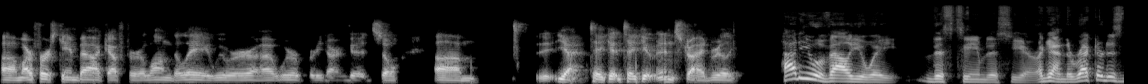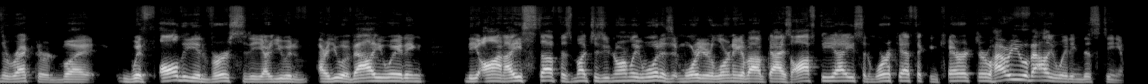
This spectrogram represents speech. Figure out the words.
um, our first game back after a long delay, we were uh, we were pretty darn good. So um, yeah, take it take it in stride, really. How do you evaluate this team this year? Again, the record is the record, but with all the adversity, are you are you evaluating the on ice stuff as much as you normally would? Is it more you're learning about guys off the ice and work ethic and character? How are you evaluating this team?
